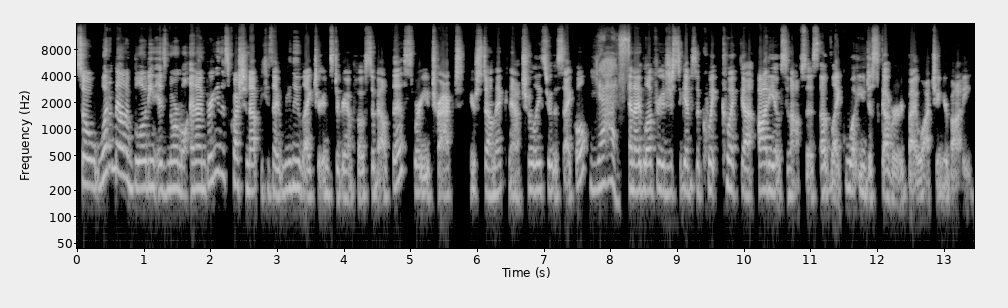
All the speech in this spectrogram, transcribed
so, what amount of bloating is normal? And I'm bringing this question up because I really liked your Instagram post about this, where you tracked your stomach naturally through the cycle. Yes. And I'd love for you just to give us a quick, quick uh, audio synopsis of like what you discovered by watching your body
